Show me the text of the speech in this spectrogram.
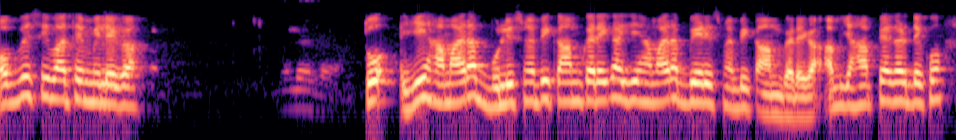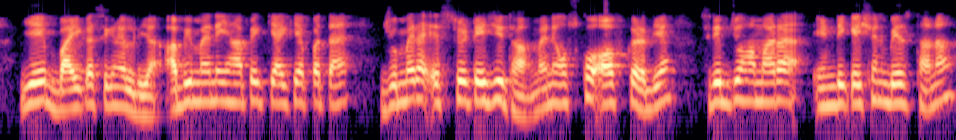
ऑब्वियस ही बात है मिलेगा। तो ये हमारा बुलिस में भी काम करेगा ये हमारा बेरिस में भी काम करेगा। अब यहाँ पे अगर देखो ये बाई का सिग्नल दिया। अभी मैंने यहाँ पे क्या किया पता है? जो मेरा स्ट्रेटेजी था मैंने उसको ऑफ़ कर दिया। सिर्फ़ जो हमारा इंडिकेशन बेस था ना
